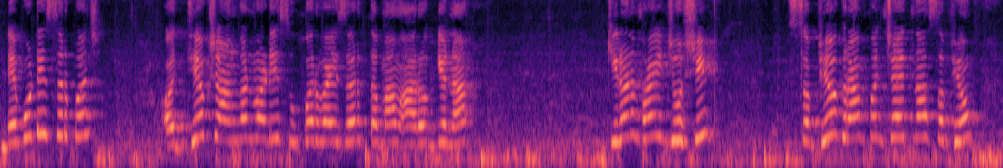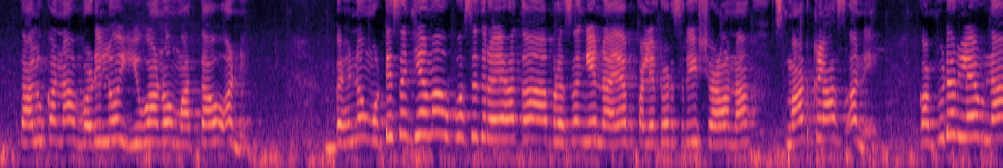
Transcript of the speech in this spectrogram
ડેપ્યુટી સરપંચ, અધ્યક્ષ આંગણવાડી સુપરવાઇઝર તમામ આરોગ્યના કિરણભાઈ જોશી, સભ્યો ગ્રામ પંચાયતના સભ્યો, તાલુકાના વડીલો, યુવાનો, માતાઓ અને બહેનો મોટી સંખ્યામાં ઉપસ્થિત રહ્યા હતા. આ પ્રસંગે નાયબ કલેક્ટર શ્રી શાળાના સ્માર્ટ ક્લાસ અને કોમ્પ્યુટર લેબના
